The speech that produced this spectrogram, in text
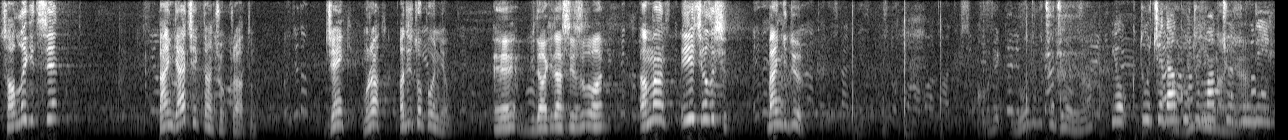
Salla gitsin. Ben gerçekten çok rahatım. Cenk, Murat hadi top oynayalım. Ee, bir dahaki ders yazılı var. Aman iyi çalışın. Ben gidiyorum. Yok, Tuğçe'den kurtulmak çözüm değil.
